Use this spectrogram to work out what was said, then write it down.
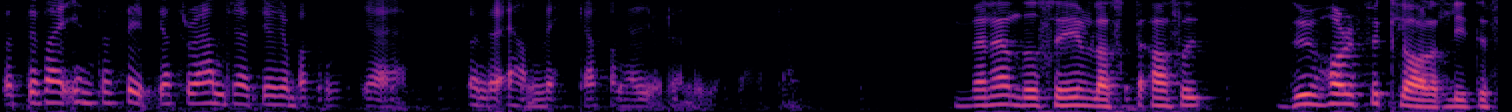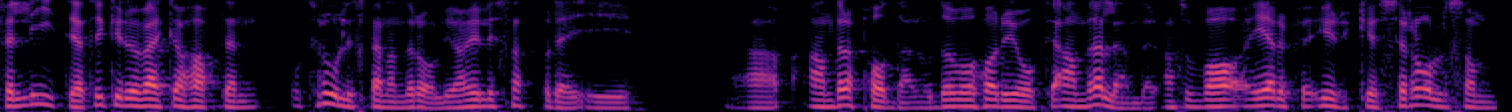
Så det var intensivt. Jag tror aldrig att jag jobbat så mycket under en vecka som jag gjorde under just den veckan. Men ändå så himla alltså, Du har förklarat lite för lite. Jag tycker du verkar ha haft en otroligt spännande roll. Jag har ju lyssnat på dig i uh, andra poddar och då har du ju åkt till andra länder. Alltså vad är det för yrkesroll som...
